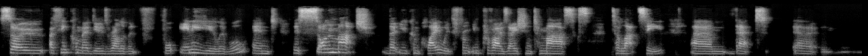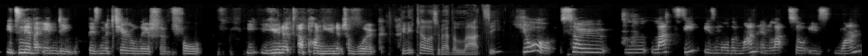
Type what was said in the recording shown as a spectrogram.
So I think Commedia is relevant for any year level, and there's so much that you can play with from improvisation to masks to Lazzi um, that uh, it's never ending. There's material there for, for unit upon unit of work. Can you tell us about the Lazzi? Sure. So Lazzi is more than one, and Lazzo is one,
